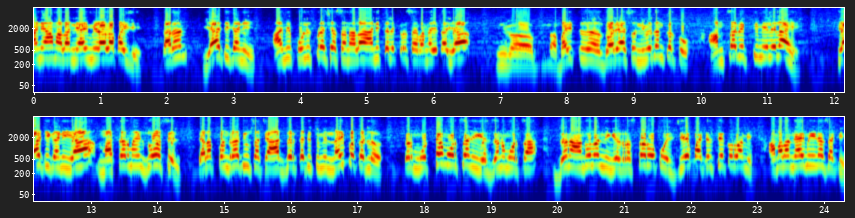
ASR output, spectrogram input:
आणि आम्हाला न्याय मिळाला पाहिजे. कारण या ठिकाणी आम्ही पोलीस प्रशासनाला आणि कलेक्टर साहेबांना एका या बाईटद्वारे असं निवेदन करतो. आमचा व्यक्ती मेलेला आहे. त्या ठिकाणी या मास्टर माइंड जो असेल त्याला पंधरा दिवसाच्या आत जर कधी तुम्ही नाही पकडलं तर मोठा मोर्चा निघेल जनमोर्चा जन आंदोलन निघेल रस्ता रोक होईल जे पाटील ते करू आम्ही. आम्हाला न्याय मिळण्यासाठी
